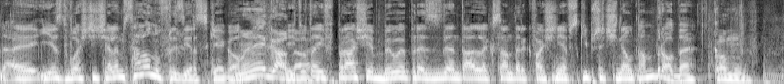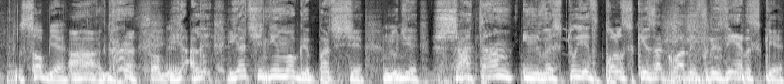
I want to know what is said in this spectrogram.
e, jest właścicielem salonu fryzjerskiego. No nie gadaj. I tutaj w prasie były prezydent Aleksander Kwaśniewski przycinał tam brodę. Komu? Sobie. Aha, Sobie. ja, ale ja cię nie mogę, patrzcie, ludzie, szatan inwestuje w polskie zakłady fryzjerskie.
